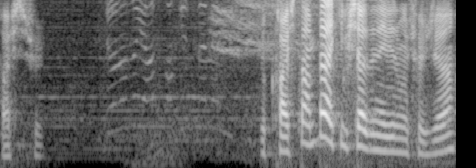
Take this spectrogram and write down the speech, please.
Kaçtı çocuk. Yok kaçtan belki bir şeyler deneyebilirim o çocuğa.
